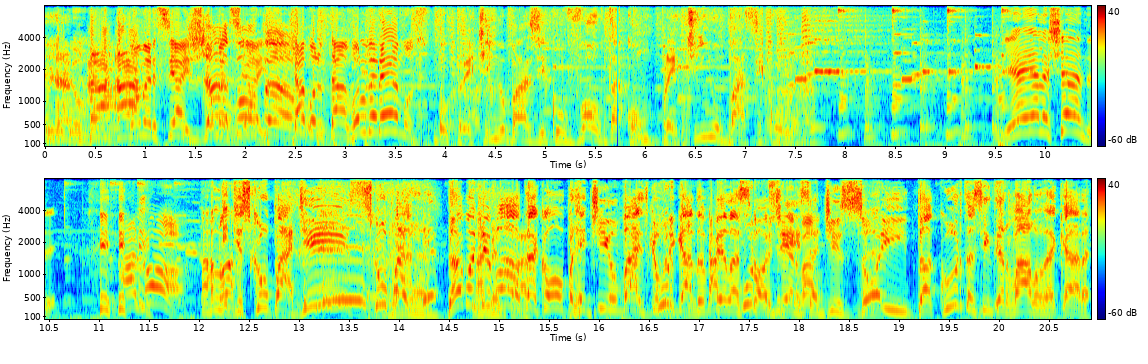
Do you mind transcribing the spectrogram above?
Muito bom. comerciais, Já comerciais. voltamos. Já voltamos, volveremos. O Pretinho Básico volta com Pretinho Básico. E aí, Alexandre? Alô? Alô? Desculpa, desculpa. Tamo de Lamentável. volta com o Pretinho Básico. Obrigado tá pela sua audiência. intervalo. 18, tá curto esse intervalo, né, cara?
